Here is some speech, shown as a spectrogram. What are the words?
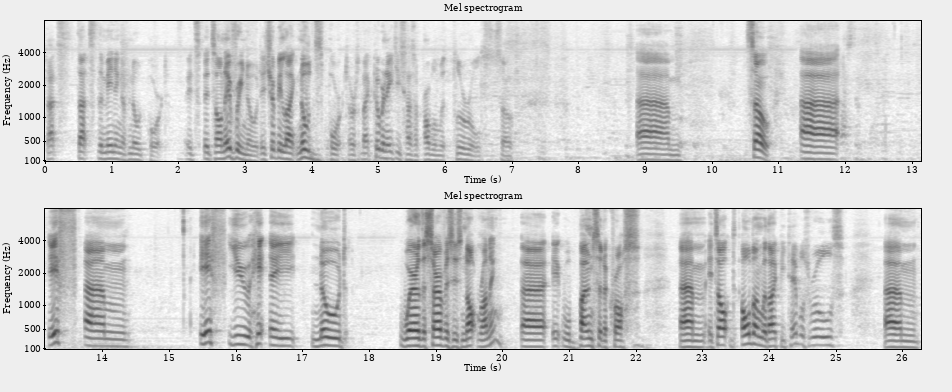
That's, that's the meaning of node port. It's, it's on every node. It should be like nodes port, or but Kubernetes has a problem with plurals. So, um, so uh, if um, if you hit a node where the service is not running, uh, it will bounce it across. Um, it's all, all done with iptables rules. Um,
